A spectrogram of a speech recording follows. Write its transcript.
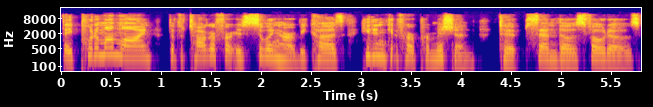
They put them online. The photographer is suing her because he didn't give her permission to send those photos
